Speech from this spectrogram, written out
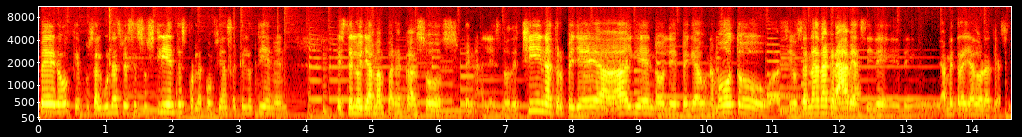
pero que pues algunas veces sus clientes, por la confianza que lo tienen, este lo llaman para casos penales, ¿no? De China, atropellé a alguien o le pegué a una moto o así, o sea, nada grave así de, de ametralladoras y así,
